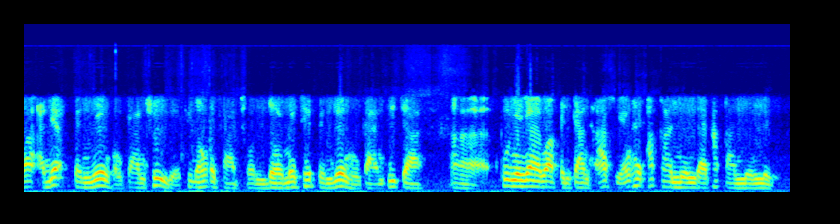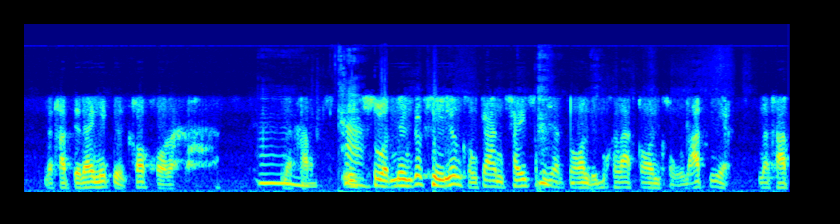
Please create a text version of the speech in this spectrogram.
ว่า อันเนี้ยเป็นเรื่องของการช่วยเหลือพี่น้องประชาชน โดยไม่ใช่เป็นเรื่องของการที่จะพูดง่าย ๆ ว่าเป็นการหาเสียงให้พรรคการเมืองใดพรรคการเมืองหนึ่งนะครับ จะได้ไม่เกิดข้อคอรหานะครับอีกส่วนหนึ่งก็คือเรื่องของการใช้ทรัพยากรหรือบุคลากรของรัฐเนี่ยนะครับ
